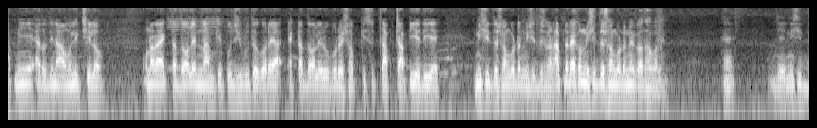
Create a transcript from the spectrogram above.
আপনি এতদিন আওয়ামী লীগ ছিল, ওনারা একটা দলের নামকে পুঁজিভূত করে একটা দলের উপরে সবকিছু চাপ চাপিয়ে দিয়ে নিষিদ্ধ সংগঠন নিষিদ্ধ সংগঠন। আপনারা এখন নিষিদ্ধ সংগঠনের কথা বলেন হ্যাঁ? যে নিষিদ্ধ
